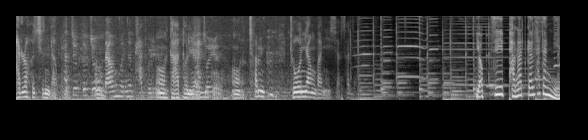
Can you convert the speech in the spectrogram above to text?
잘 하신다고 팥죽도 좀 남으면 다 돌려. 어, 다 돌려주고. 어, 참 좋은 양반이셔 사장 옆집 방앗간 사장님,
